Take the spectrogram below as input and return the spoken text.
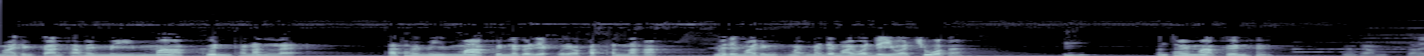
หมายถึงการทำให้มีมากขึ้นเท่านั้นแหละ ถ้าทำให้มีมากขึ้นแล้วก็เรียกเรียกว่าพัฒนา ไม่ได้หมายถึงไมไม่ได้หมายว่าดีว่าชั่ว มันทำให้มากขึ้น ถ้าถ้าใน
